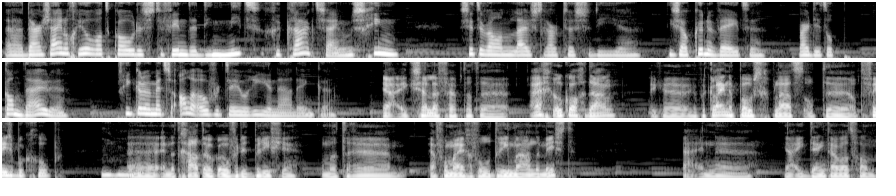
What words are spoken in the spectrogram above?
Eh, daar zijn nog heel wat codes te vinden die niet gekraakt zijn. Misschien zit er wel een luisteraar tussen die, eh, die zou kunnen weten waar dit op kan duiden. Misschien kunnen we met z'n allen over theorieën nadenken. Ja, ik zelf heb dat eh, eigenlijk ook al gedaan. Ik heb een kleine post geplaatst op de, op de Facebookgroep. Mhm. En dat gaat ook over dit briefje. Omdat er eh, ja, voor mijn gevoel drie maanden mist. Ja, en eh, ja, ik denk daar wat van.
